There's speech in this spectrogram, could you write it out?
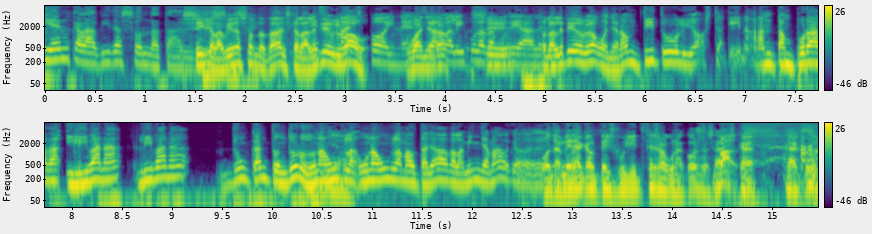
dient que la vida són detalls. Sí, que la vida són detalls, que l'Atlètic És de Bilbao Point, eh? És la pel·lícula de Woody Allen. Però l'Atlètic de Bilbao guanyarà un títol i, hòstia, quina gran temporada, i li va anar, li va anar d'un canto en duro, d'una ungla, una ungla mal tallada de la Minya Mal. Que, o també de que el peix bullit fes alguna cosa, saps? Val. Que, que,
